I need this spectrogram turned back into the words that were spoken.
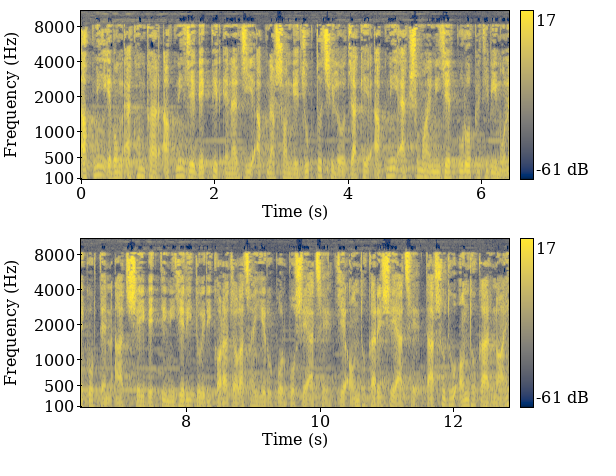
আপনি এবং এখনকার আপনি যে ব্যক্তির এনার্জি আপনার সঙ্গে যুক্ত ছিল, যাকে আপনি একসময় নিজের পুরো পৃথিবী মনে করতেন, আজ সেই ব্যক্তি নিজেরই তৈরি করা জলাশাইয়ের উপর বসে আছে, যে অন্ধকারে সে আছে। তা শুধু অন্ধকার নয়,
